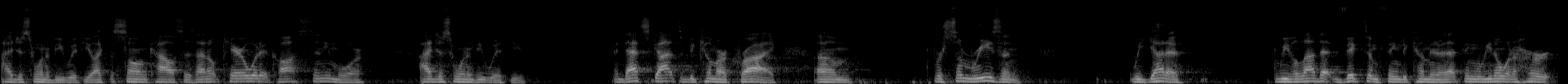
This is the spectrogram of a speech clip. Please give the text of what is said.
I just want to be with you. Like the song Kyle says, I don't care what it costs anymore, I just want to be with you. And that's got to become our cry. Um, for some reason, we got to, we've allowed that victim thing to come in, or that thing we don't want to hurt.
